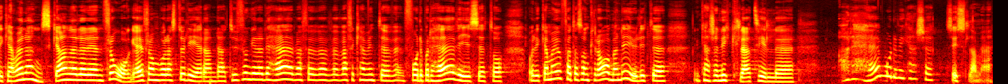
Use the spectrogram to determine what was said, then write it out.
Det kan vara en önskan eller en fråga från våra studerande att hur fungerar det här? Varför, varför, varför, kan vi inte få det på det här viset? Och, och, det kan man ju uppfatta som krav men det är ju lite kanske nycklar till eh, ja det här borde vi kanske syssla med.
